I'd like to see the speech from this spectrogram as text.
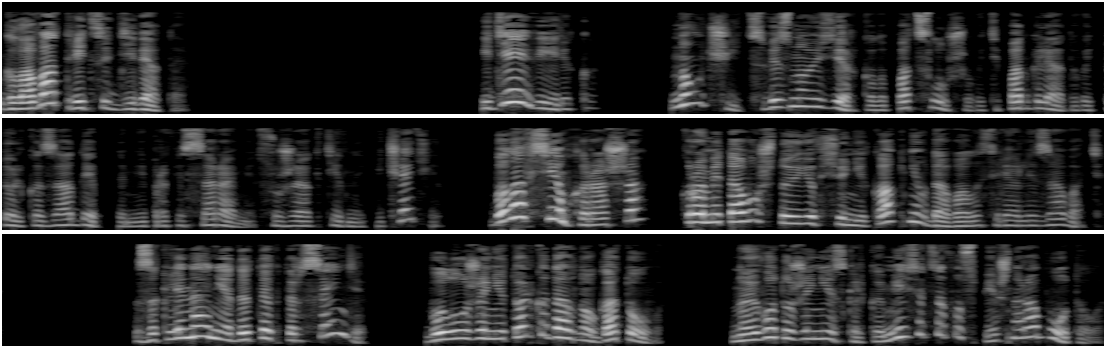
Глава 39. Идея Верика научить связное зеркало подслушивать и подглядывать только за адептами и профессорами с уже активной печатью была всем хороша, кроме того, что ее все никак не удавалось реализовать. Заклинание «Детектор Сэнди» было уже не только давно готово, но и вот уже несколько месяцев успешно работало,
